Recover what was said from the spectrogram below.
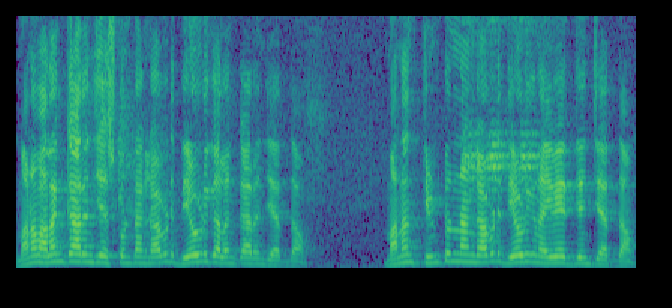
మనం అలంకారం చేసుకుంటాం కాబట్టి దేవుడికి అలంకారం చేద్దాం. మనం తింటున్నాం కాబట్టి దేవుడికి నైవేద్యం చేద్దాం.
